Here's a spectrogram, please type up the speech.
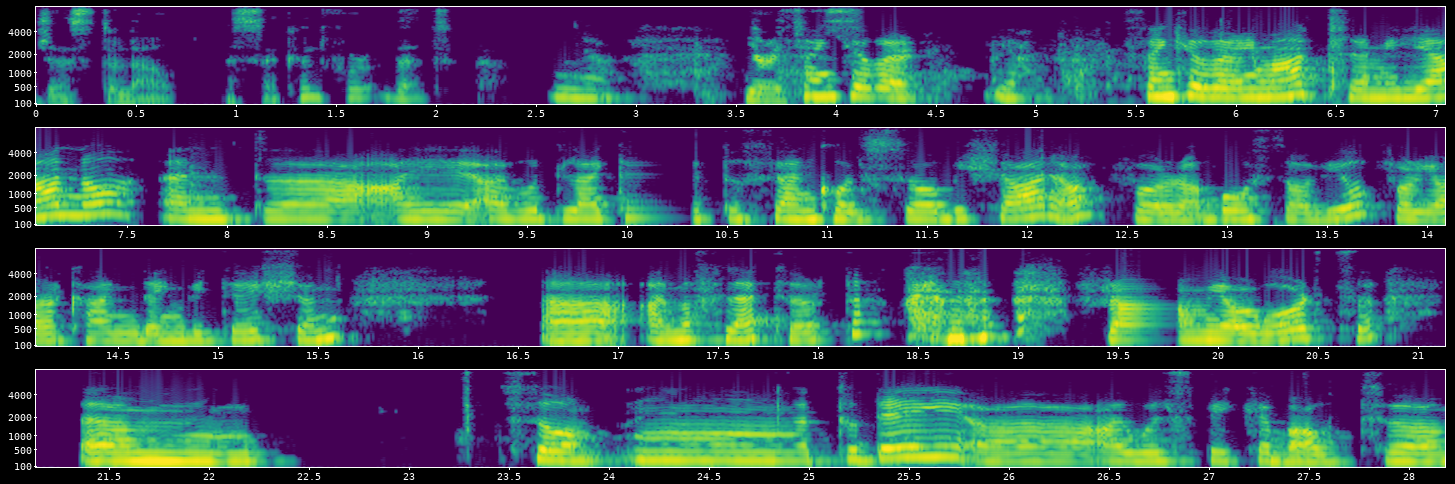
Just allow a second for that. Yeah. Here it Thank is. you very yeah. Thank you very much, Emiliano. And uh, I I would like to thank also Bishara for both of you for your kind invitation. Uh, I'm flattered from your words. Um, so um, today uh, I will speak about uh, uh,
